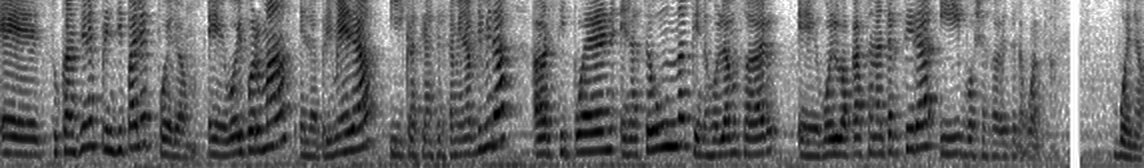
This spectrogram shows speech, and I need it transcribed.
Eh, sus canciones principales fueron Voy por más en la primera y Casi Ángeles también en la primera. A ver si pueden en la segunda, que nos volvamos a ver Vuelvo a casa en la tercera y Vos ya sabes en la cuarta. Bueno,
